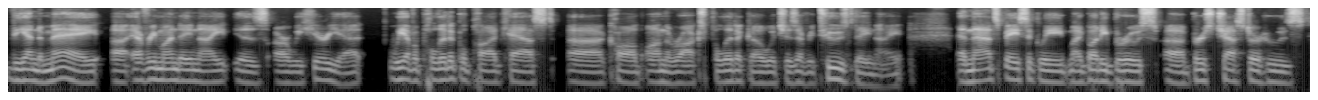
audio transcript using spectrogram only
the end of may uh, every monday night is are we here yet? We have a political podcast uh, called On the Rocks Politica, which is every Tuesday night, and that's basically my buddy Bruce, uh, Bruce Chester, who's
